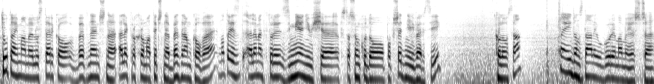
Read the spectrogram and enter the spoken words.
Tutaj mamy lusterko wewnętrzne, elektrochromatyczne, bezramkowe. No to jest element, który zmienił się w stosunku do poprzedniej wersji Kolosa. No i idąc dalej u góry mamy jeszcze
